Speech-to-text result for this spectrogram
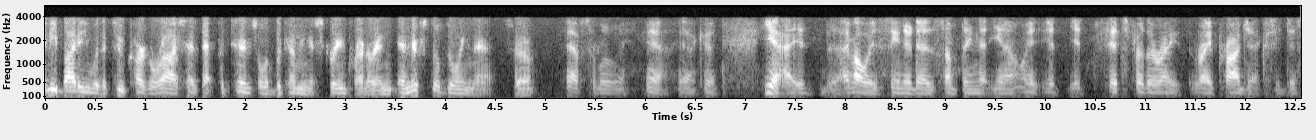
anybody with a two car garage has that potential of becoming a screen printer, and and they're still doing that. So. Absolutely. Yeah, yeah, good. Yeah, it, I've always seen it as something that, you know, it, it it fits for the right right projects. You just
